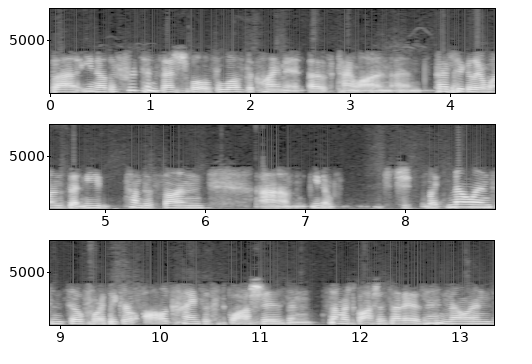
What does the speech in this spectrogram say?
But you know, the fruits and vegetables love the climate of Taiwan, and particular ones that need tons of sun. Um, you know, like melons and so forth. They grow all kinds of squashes and summer squashes, that is, and melons.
